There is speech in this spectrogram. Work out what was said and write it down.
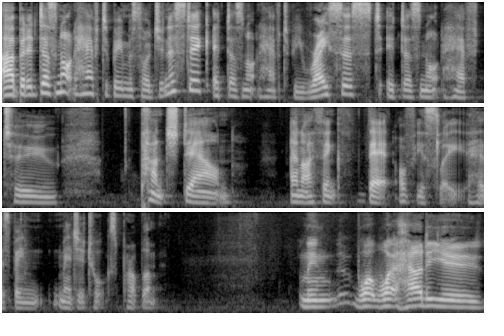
Uh, but it does not have to be misogynistic. It does not have to be racist. It does not have to punch down. And I think that obviously has been Magic Talk's problem. I mean, what, what, how do you,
